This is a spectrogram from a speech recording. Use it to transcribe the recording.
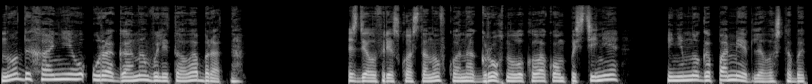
но дыхание ураганом вылетало обратно. Сделав резкую остановку, она грохнула кулаком по стене и немного помедлила, чтобы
